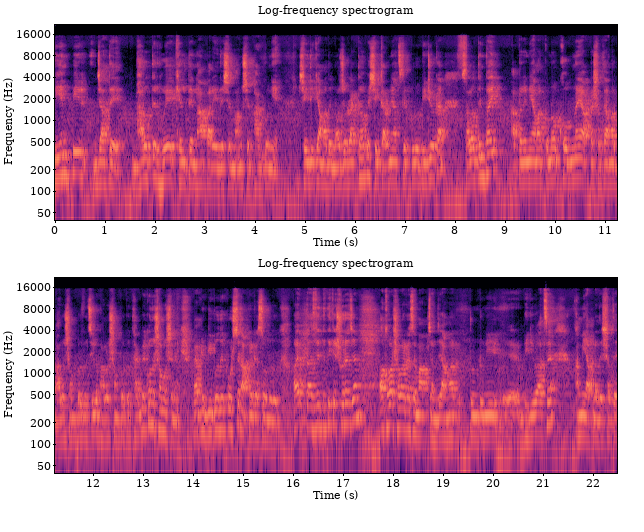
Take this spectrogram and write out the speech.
বিএনপির যাতে ভারতের হয়ে খেলতে না পারে এই দেশের মানুষের ভাগ্য নিয়ে সেই দিকে আমাদের নজর রাখতে হবে। সেই কারণে আজকের পুরো ভিডিওটা। সালাউদ্দিন ভাই, আপনার নিয়ে আমার কোনো ক্ষোভ নাই। আপনার সাথে আমার ভালো সম্পর্ক ছিল, ভালো সম্পর্ক থাকবে, কোনো সমস্যা নেই। ভাই, আপনি বিপদে পড়ছেন, আপনার কাছে অনুরোধ। হয়, রাজনীতি থেকে সরে যান, অথবা সবার কাছে মাপ চান যে আমার টুনটুনি ভিডিও আছে, আমি আপনাদের সাথে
